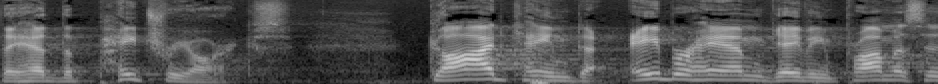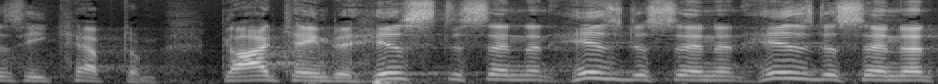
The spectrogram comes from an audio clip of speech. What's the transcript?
They had the patriarchs. God came to Abraham, gave him promises, he kept them. God came to his descendant, his descendant, his descendant,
